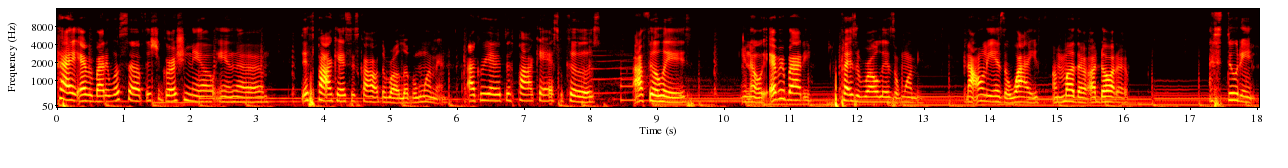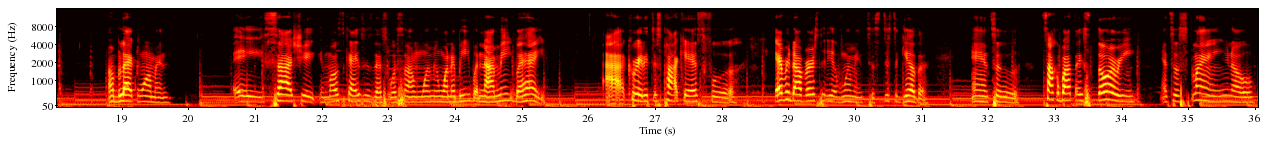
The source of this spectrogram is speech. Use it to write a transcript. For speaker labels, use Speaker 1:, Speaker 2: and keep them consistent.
Speaker 1: Hey everybody, what's up? This your girl Chanel, and uh, this podcast is called "The Role of a Woman." I created this podcast because I feel as you know everybody plays a role as a woman, not only as a wife, a mother, a daughter, a student, a black woman, a side chick. In most cases, that's what some women want to be, but not me. But hey, I created this podcast for every diversity of women to stick together and to talk about their story and to explain, you know,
